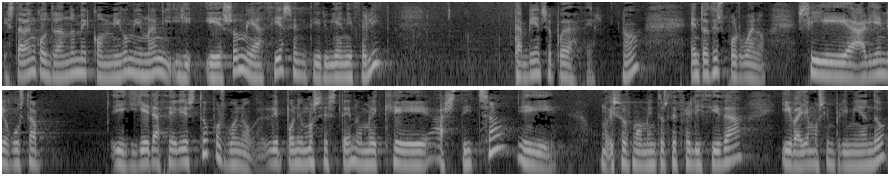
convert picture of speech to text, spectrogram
estaba encontrándome conmigo misma y eso me hacía sentir bien y feliz. También se puede hacer. ¿no? Entonces, pues bueno, si a alguien le gusta y quiere hacer esto, pues bueno, le ponemos este nombre que has dicho y esos momentos de felicidad y vayamos imprimiendo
